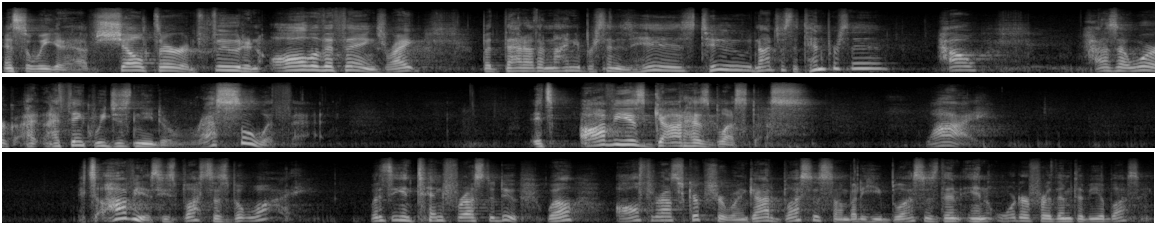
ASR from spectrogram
and so we can have shelter and food and all of the things, right? But that other 90% is His too, not just the 10%. How, how does that work? I, I think we just need to wrestle with that. It's obvious God has blessed us. Why? It's obvious He's blessed us, but why? What does he intend for us to do? Well, all throughout Scripture, when God blesses somebody, he blesses them in order for them to be a blessing.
